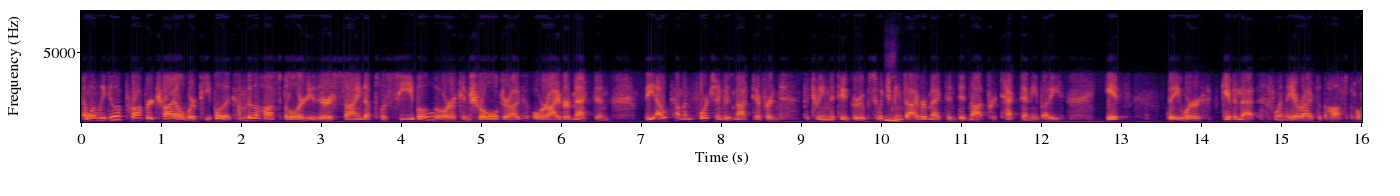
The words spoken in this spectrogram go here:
And when we do a proper trial where people that come to the hospital are either assigned a placebo or a control drug or ivermectin, the outcome, unfortunately, was not different between the two groups, which mm. means ivermectin did not protect anybody if they were given that when they arrived at the hospital.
